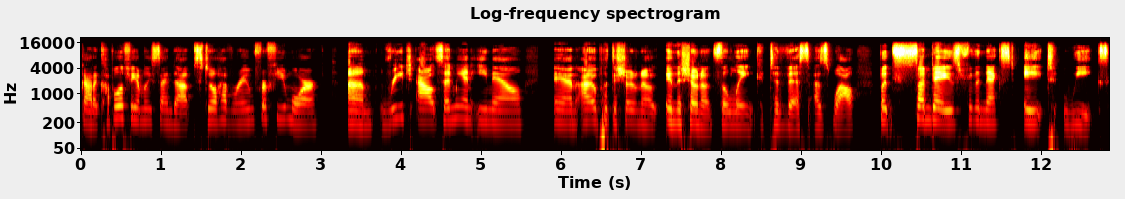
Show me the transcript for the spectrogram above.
Got a couple of families signed up, still have room for a few more. Um, reach out, send me an email, and I will put the show note in the show notes the link to this as well but Sundays for the next eight weeks.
